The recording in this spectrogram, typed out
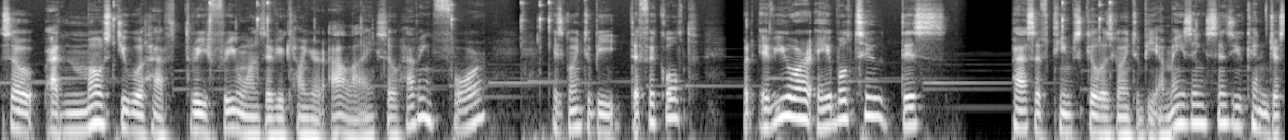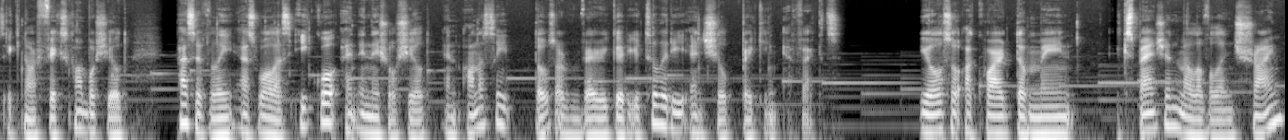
so at most you will have three free ones if you count your ally. So having four is going to be difficult. But if you are able to, this passive team skill is going to be amazing since you can just ignore fixed combo shield passively as well as equal and initial shield. And honestly, those are very good utility and shield breaking effects. You also acquired domain expansion Malevolent Shrine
